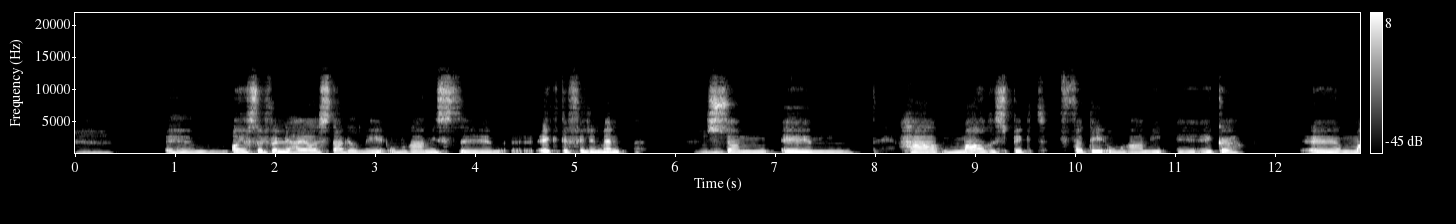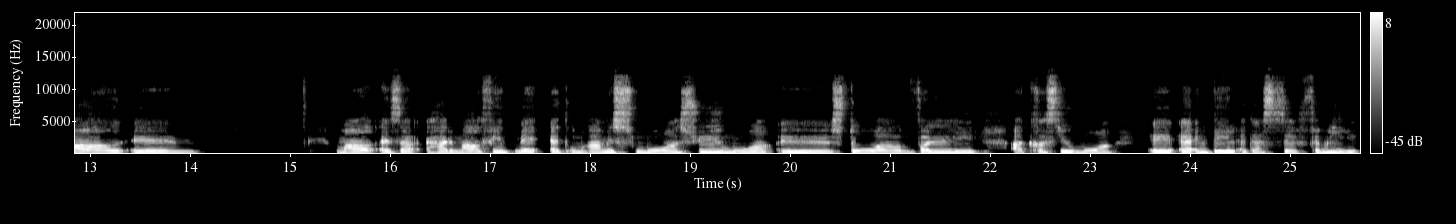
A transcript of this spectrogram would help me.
Mm. Øhm, og jeg, selvfølgelig har jeg også snakket med Umramis øh, ægtefælle mand, mm-hmm. som øh, har meget respekt for det, Umrami øh, gør. Øh, meget, øh, meget, altså, har det meget fint med, at Umramis mor, syge mor, øh, store, voldelige, aggressive mor, øh, er en del af deres øh, familie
